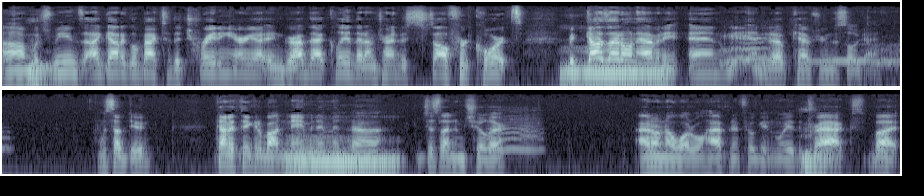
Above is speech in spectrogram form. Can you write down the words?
Um, which means I gotta go back to the trading area and grab that clay that I'm trying to sell for quartz. Because I don't have any. And we ended up capturing this little guy. What's up, dude? Kind of thinking about naming him and uh, just letting him chill there. I don't know what will happen if he'll get in the way of the tracks, but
